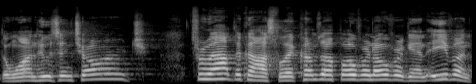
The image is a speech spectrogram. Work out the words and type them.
the one who's in charge. Throughout the gospel, it comes up over and over again, even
